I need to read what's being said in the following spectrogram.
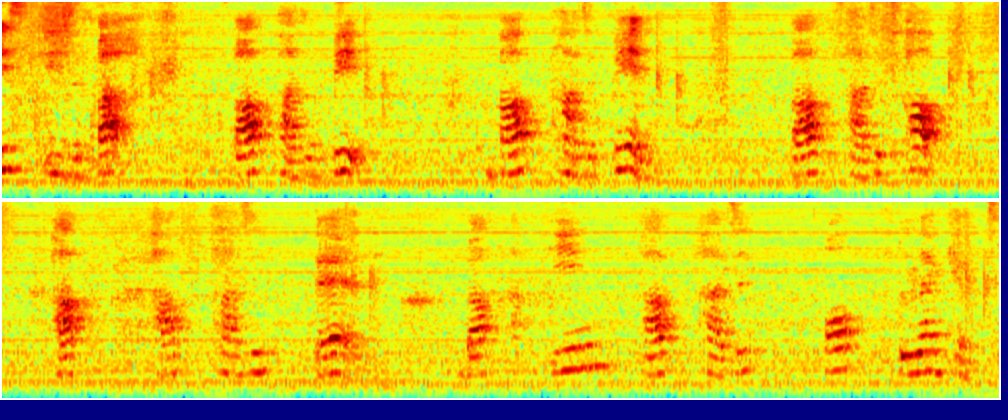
This is Bob. Bob has a beep. Bob has a pin. Bob has a pop. Pop, pop has a bed. Bob in Bob has a blanket.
